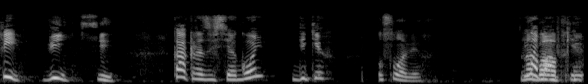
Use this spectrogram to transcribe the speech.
Фи. Ви. Си. Как развести огонь? В диких условиях. На бабки.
